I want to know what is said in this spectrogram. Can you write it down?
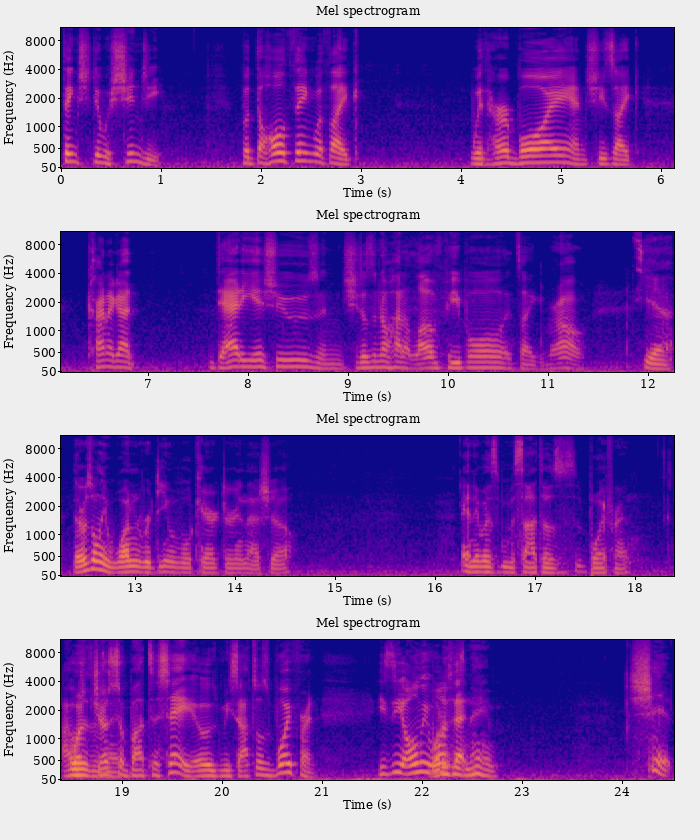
thing she did with Shinji, but the whole thing with like with her boy and she's like kind of got daddy issues and she doesn't know how to love people. It's like, bro, Yeah, there was only one redeemable character in that show, and it was Misato's boyfriend. I What was just about to say it was Misato's boyfriend. He's the only What one is that his name? Shit,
